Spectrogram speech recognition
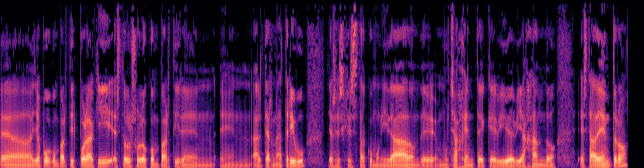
eh, ya puedo compartir por aquí, esto lo suelo compartir en, en Alternatribu, ya sabéis que es esta comunidad donde mucha gente que vive viajando está dentro.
